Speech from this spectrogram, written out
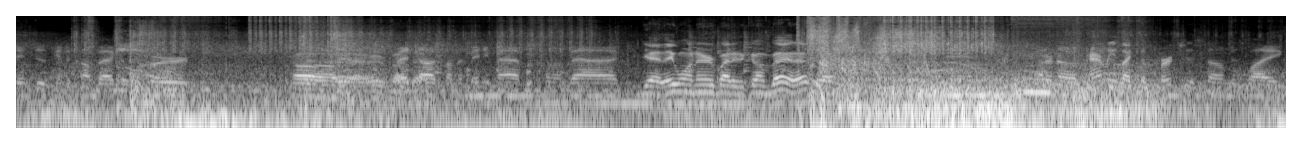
Ninja's gonna come back as a bird. Oh yeah, I heard about Red that. dots on the mini map is coming back. Yeah, they want everybody to come back. That's why. I don't know. Apparently, like the purchase sum is like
